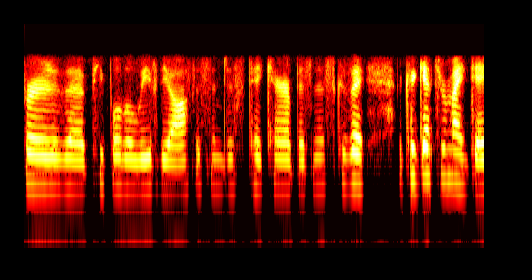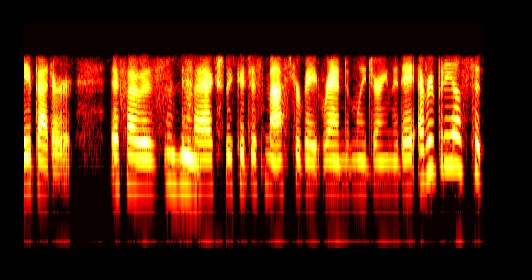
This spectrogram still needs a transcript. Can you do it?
for the people to leave the office and just take care of business because I, I could get through my day better if I was mm-hmm. if I actually could just masturbate randomly during the day. Everybody else took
